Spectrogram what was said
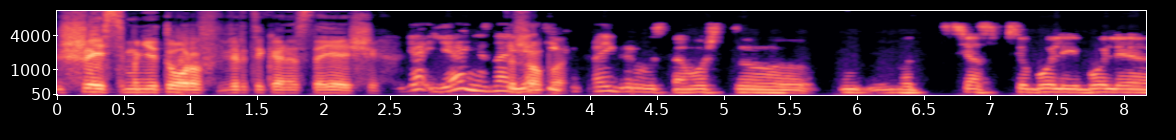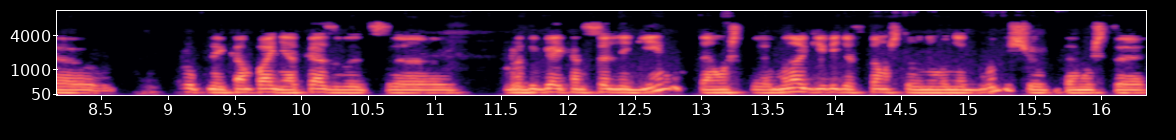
6 мониторов вертикально стоящих. Я, я не знаю, Это я жопа. тихо проигрываю с того, что вот сейчас все более и более крупные компании отказываются продвигать консольный гейм, потому что многие видят в том, что у него нет будущего, потому что...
